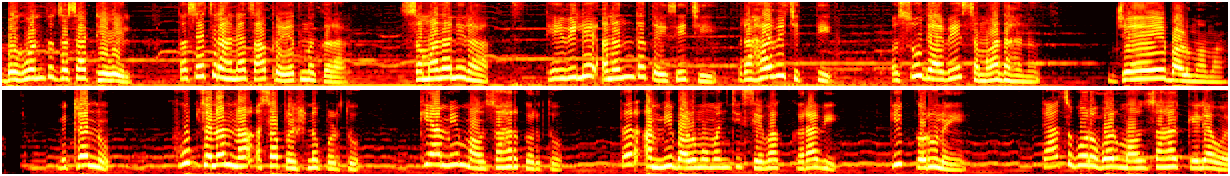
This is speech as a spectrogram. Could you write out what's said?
भगवंत जसा ठेवेल तसेच राहण्याचा प्रयत्न करा. समाधानी राहा. ठेविले अनंत तैसेची राहावे चित्ती असू द्यावे समाधान. जय बाळूमामा. मित्रांनो खूप जणांना असा प्रश्न पडतो की आम्ही मांसाहार करतो. तर आम्ही बाळूमामांची सेवा करावी की करू नये. त्याचबरोबर मांसाहार केल्यावर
